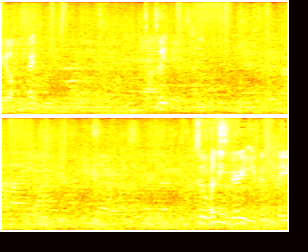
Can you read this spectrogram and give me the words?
We go. all right. Sweet. So looking That's- very even, they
